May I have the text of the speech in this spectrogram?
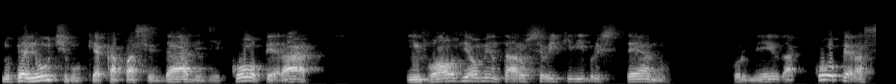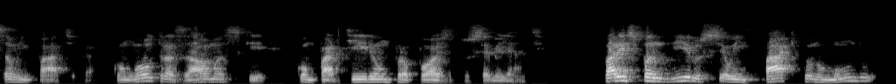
No penúltimo, que é a capacidade de cooperar, envolve aumentar o seu equilíbrio externo, por meio da cooperação empática com outras almas que compartilham um propósito semelhante. para expandir o seu impacto no mundo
